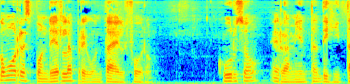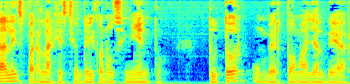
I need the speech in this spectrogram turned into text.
¿Cómo responder la pregunta del foro? Curso Herramientas digitales para la gestión del conocimiento. Tutor Humberto Amaya Alvear.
